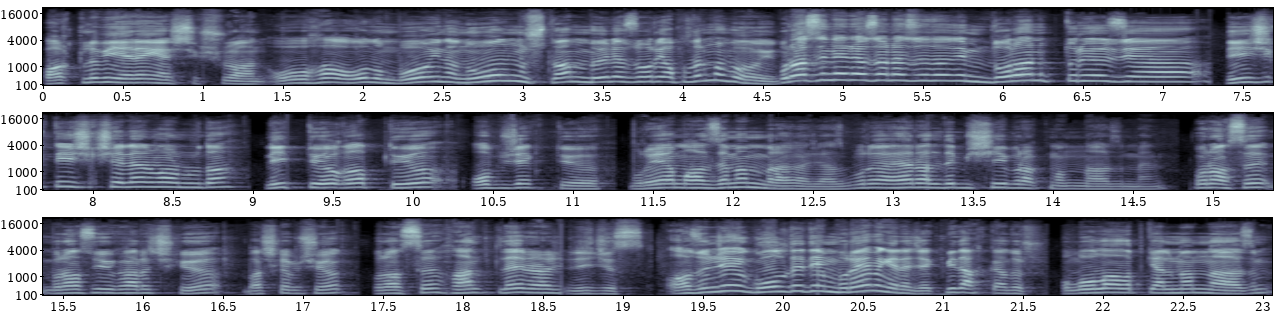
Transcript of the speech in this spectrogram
Farklı bir yere geçtik şu an. Oha oğlum bu oyuna ne olmuş lan? Böyle zor yapılır mı bu oyun? Burası neresi anasını satayım? Dolanıp duruyoruz ya. Değişik değişik şeyler var burada. Lead diyor, kap diyor, object diyor. Buraya malzeme mi bırakacağız? Buraya herhalde bir şey bırakmam lazım benim. Burası, burası yukarı çıkıyor. Başka bir şey yok. Burası Huntley Ridges. Az önce gol dediğim buraya mı gelecek? Bir dakika dur. O golü alıp gelmem lazım.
